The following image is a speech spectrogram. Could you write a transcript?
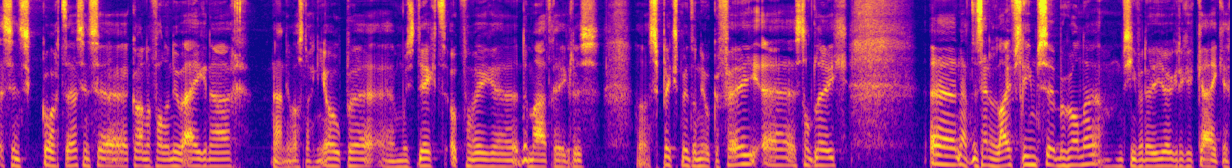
sinds kort, sinds carnaval een nieuwe eigenaar. Nou, die was nog niet open, moest dicht, ook vanwege de maatregelen. Dus, Splikspunt, een nieuw café, stond leeg. Nou, er zijn livestreams begonnen. Misschien voor de jeugdige kijker.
